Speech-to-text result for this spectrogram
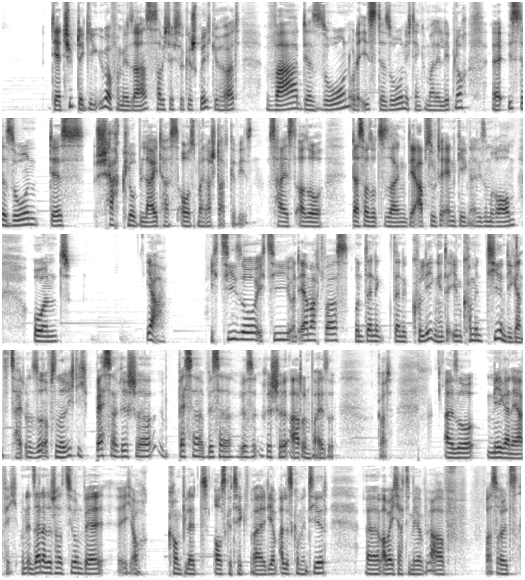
der Typ, der gegenüber von mir saß, das habe ich durch das Gespräch gehört, war der Sohn oder ist der Sohn, ich denke mal, er lebt noch, äh, ist der Sohn des Schachclub-Leiters aus meiner Stadt gewesen. Das heißt also, das war sozusagen der absolute Endgegner in diesem Raum. Und ja, ich ziehe so, ich ziehe und er macht was und deine, deine Kollegen hinter ihm kommentieren die ganze Zeit und so auf so eine richtig besserische, besserwisserische Art und Weise. Gott. Also mega nervig. Und in seiner Situation wäre ich auch komplett ausgetickt, weil die haben alles kommentiert. Äh, aber ich dachte mir, ja, was soll's.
